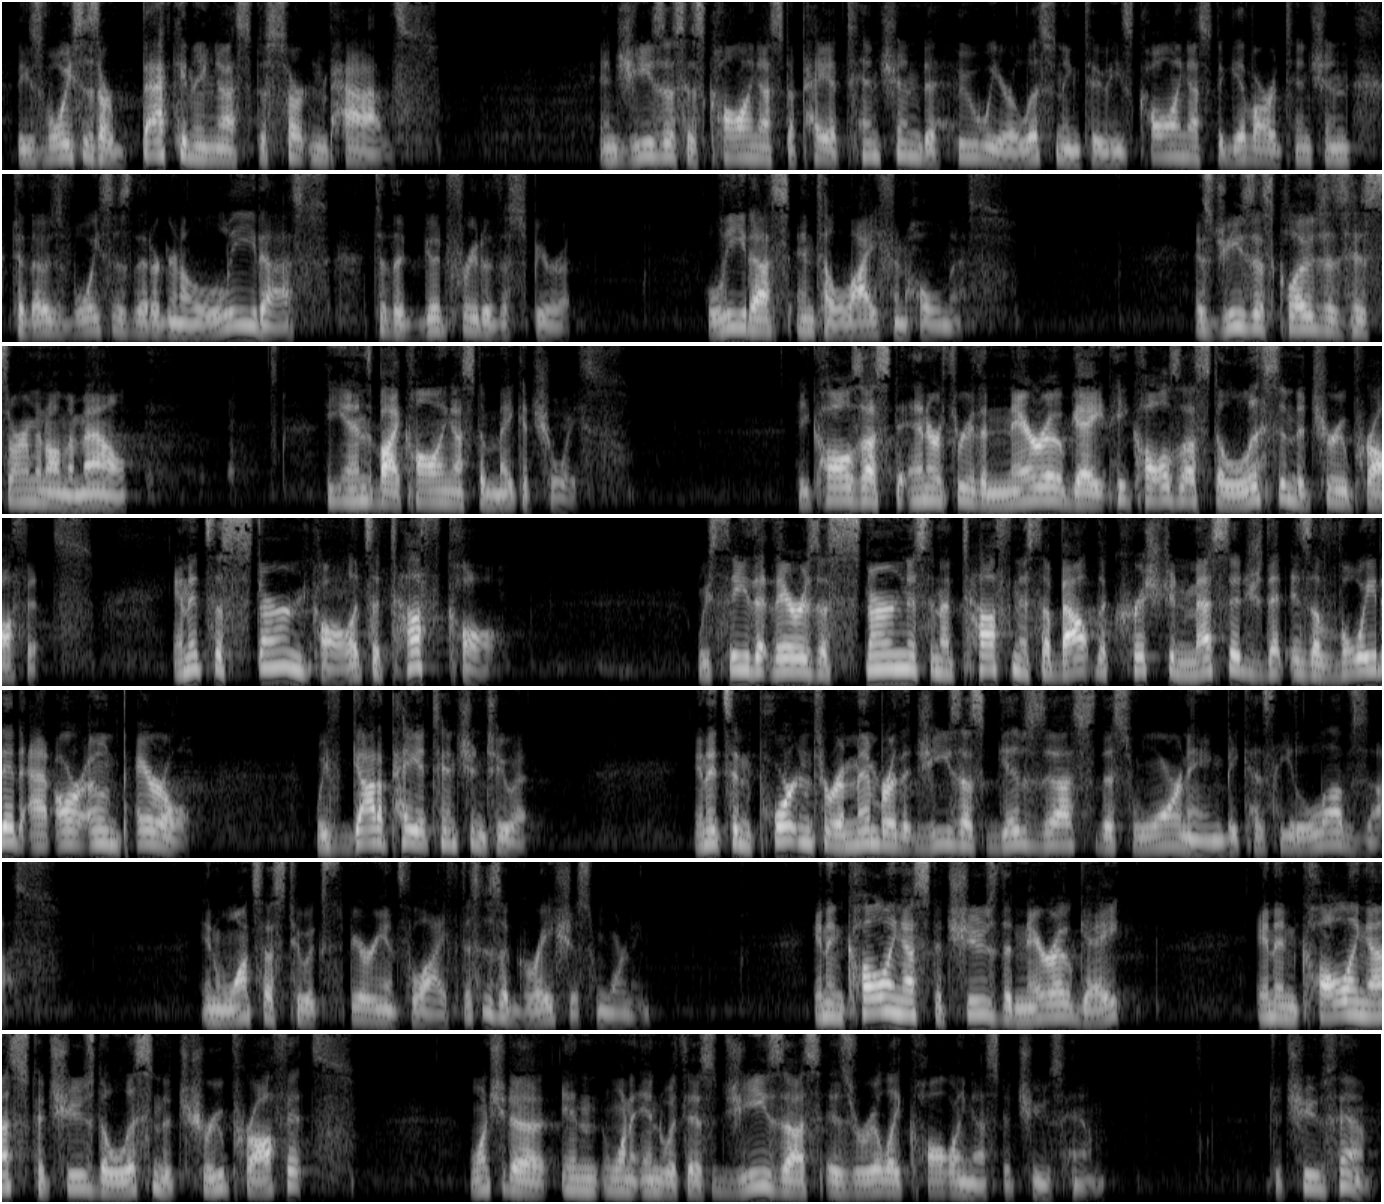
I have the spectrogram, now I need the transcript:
These voices are beckoning us to certain paths. And Jesus is calling us to pay attention to who we are listening to. He's calling us to give our attention to those voices that are going to lead us to the good fruit of the Spirit, lead us into life and wholeness. As Jesus closes his Sermon on the Mount, he ends by calling us to make a choice. He calls us to enter through the narrow gate. He calls us to listen to true prophets. And it's a stern call, it's a tough call. We see that there is a sternness and a toughness about the Christian message that is avoided at our own peril. We've got to pay attention to it. And it's important to remember that Jesus gives us this warning because he loves us and wants us to experience life. This is a gracious warning. And in calling us to choose the narrow gate, and in calling us to choose to listen to true prophets, I want you to end, want to end with this. Jesus is really calling us to choose him. To choose him.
